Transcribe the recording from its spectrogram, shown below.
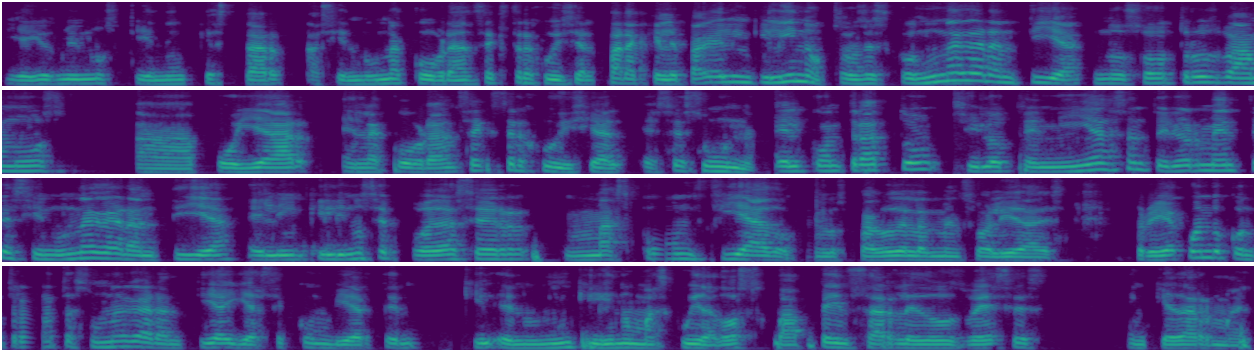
y ellos mismos tienen que estar haciendo una cobranza extrajudicial para que le pague el inquilino. Entonces, con una garantía, nosotros vamos a apoyar en la cobranza extrajudicial. Esa es una. El contrato, si lo tenías anteriormente sin una garantía, el inquilino se puede hacer más confiado en los pagos de las mensualidades. Pero ya cuando contratas una garantía ya se convierte en, un inquilino más cuidadoso, va a pensarle dos veces en quedar mal.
